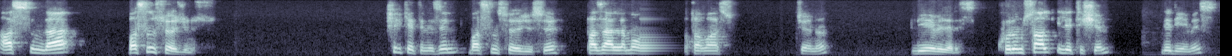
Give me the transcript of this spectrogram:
aslında basın sözcünüz. Şirketinizin basın sözcüsü pazarlama otomasyonu diyebiliriz. Kurumsal iletişim dediğimiz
